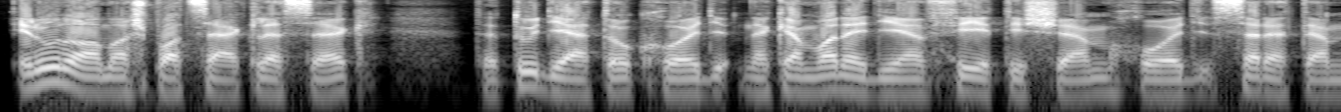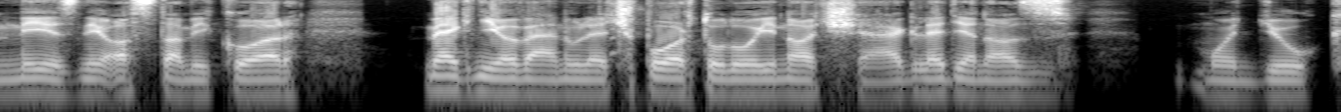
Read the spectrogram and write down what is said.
én unalmas pacák leszek, tehát tudjátok, hogy nekem van egy ilyen fétisem, hogy szeretem nézni azt, amikor megnyilvánul egy sportolói nagyság, legyen az mondjuk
